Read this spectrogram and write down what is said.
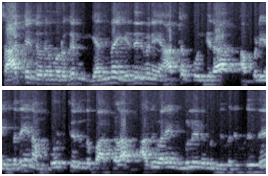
சாட்டை துறைமுருகன் என்ன எதிர்வினை ஆற்றப் போகிறார் அப்படி என்பதை நாம் பொறுத்திருந்து பார்க்கலாம். அதுவரை உங்களிடமிருந்து வருகிறது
